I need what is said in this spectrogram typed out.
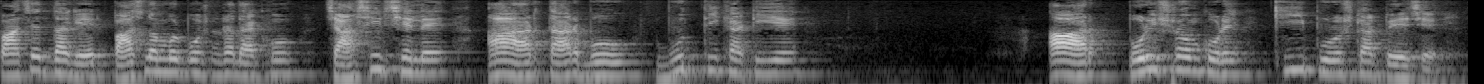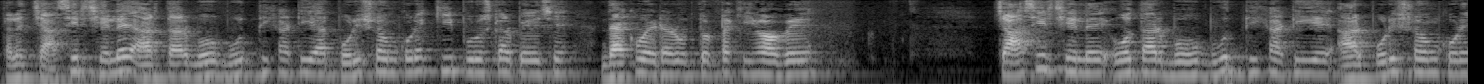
পাঁচের দাগের পাঁচ নম্বর প্রশ্নটা দেখো, চাষির ছেলে আর তার বউ বুদ্ধি কাটিয়ে আর পরিশ্রম করে কি পুরস্কার পেয়েছে? তাহলে চাষির ছেলে আর তার বউ বুদ্ধি খাটিয়ে আর পরিশ্রম করে কি পুরস্কার পেয়েছে? দেখো এটার উত্তরটা কি হবে। চাষির ছেলে ও তার বউ বুদ্ধি খাটিয়ে আর পরিশ্রম করে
